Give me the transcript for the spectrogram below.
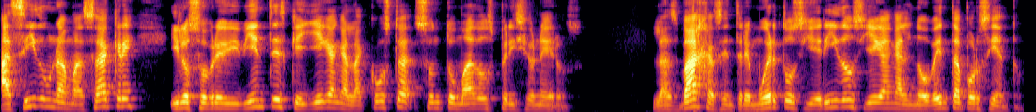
Ha sido una masacre y los sobrevivientes que llegan a la costa son tomados prisioneros. Las bajas entre muertos y heridos llegan al 90%.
